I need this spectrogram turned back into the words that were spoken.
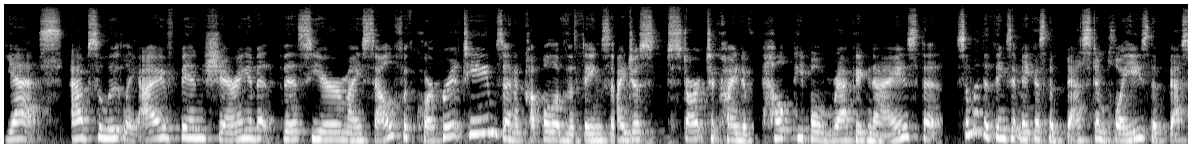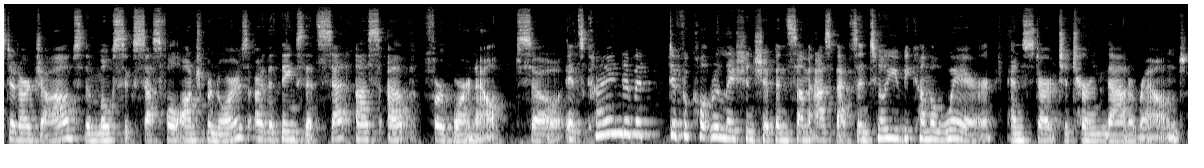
Yes, absolutely. I've been sharing a bit this year myself with corporate teams and a couple of the things that I just start to kind of help people recognize that some of the things that make us the best employees, the best at our jobs, the most successful entrepreneurs are the things that set us up for burnout. So it's kind of a difficult relationship in some aspects until you become aware and start to turn that around.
